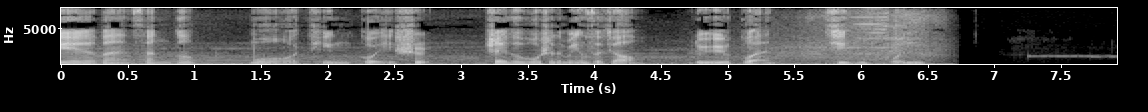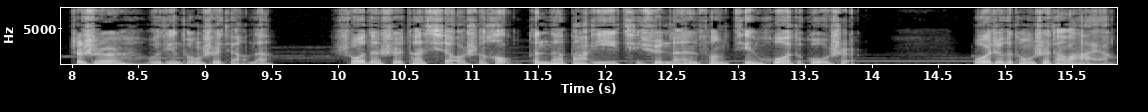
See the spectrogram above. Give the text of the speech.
夜半三更，莫听鬼事。这个故事的名字叫《旅馆惊魂》。这是我听同事讲的，说的是他小时候跟他爸一起去南方进货的故事。我这个同事他爸呀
